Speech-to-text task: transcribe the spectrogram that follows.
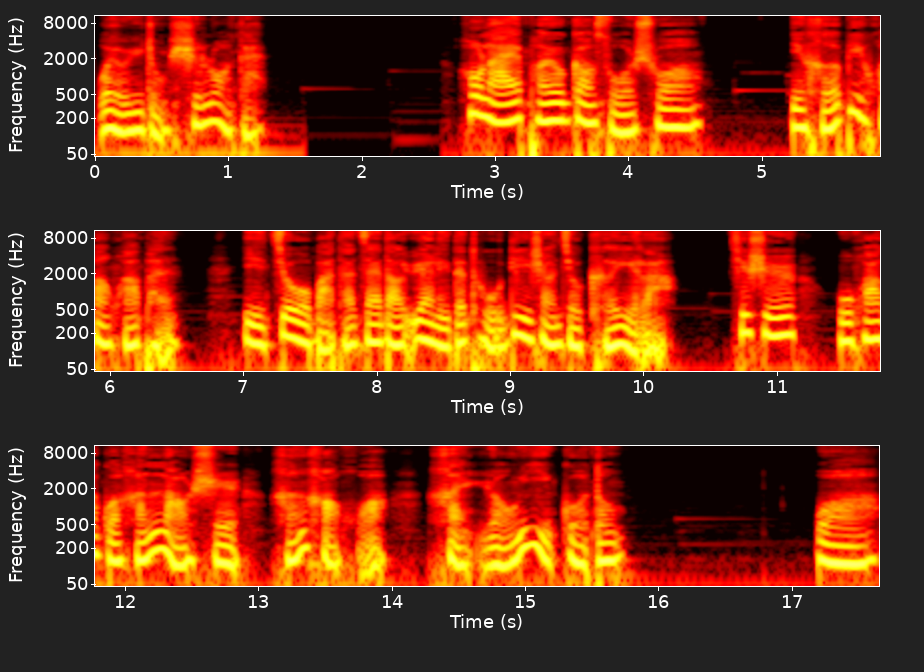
我有一种失落感。后来朋友告诉我说：“你何必换花盆？你就把它栽到院里的土地上就可以了。”其实。无花果很老实，很好活，很容易过冬。我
